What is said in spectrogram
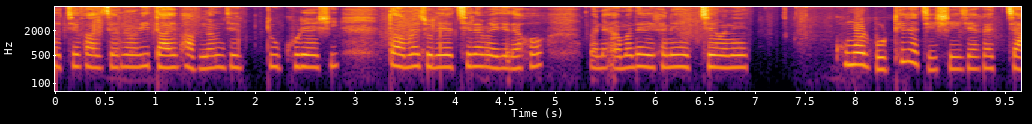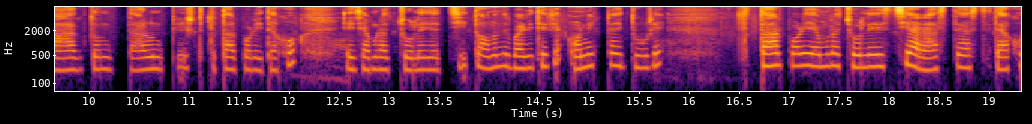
হচ্ছে ফার্স্ট জানুয়ারি, তাই ভাবলাম যে একটু ঘুরে আসি। তো আমরা চলে যাচ্ছিলাম এই যে দেখো মানে আমাদের এখানে হচ্ছে মানে কুমারপুর ঠিক আছে? সেই জায়গায় চা একদম দারুণ টেস্ট তো তারপরেই দেখো এই যে আমরা চলে যাচ্ছি। তো আমাদের বাড়ি থেকে অনেকটাই দূরে। তারপরে আমরা চলে এসেছি আর আস্তে আস্তে দেখো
